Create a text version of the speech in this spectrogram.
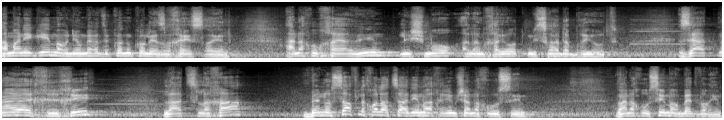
המנהיגים, אבל אני אומר את זה קודם כל לאזרחי ישראל. אנחנו חייבים לשמור על הנחיות משרד הבריאות. זה התנאי ההכרחי להצלחה, בנוסף לכל הצעדים האחרים שאנחנו עושים. ואנחנו עושים הרבה דברים.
